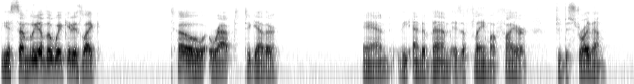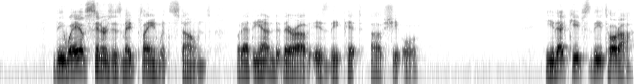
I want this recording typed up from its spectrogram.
The assembly of the wicked is like tow wrapped together, and the end of them is a flame of fire to destroy them. The way of sinners is made plain with stones, but at the end thereof is the pit of Sheol. He that keeps the Torah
